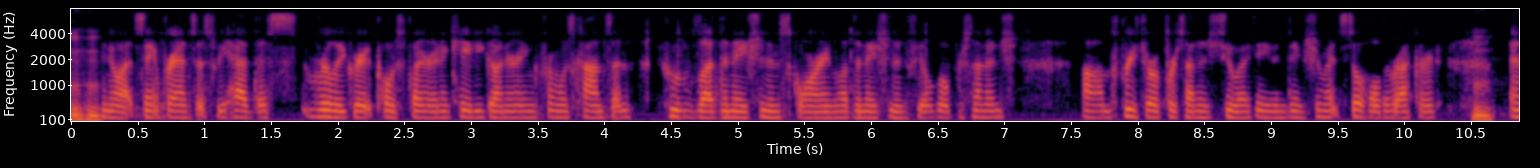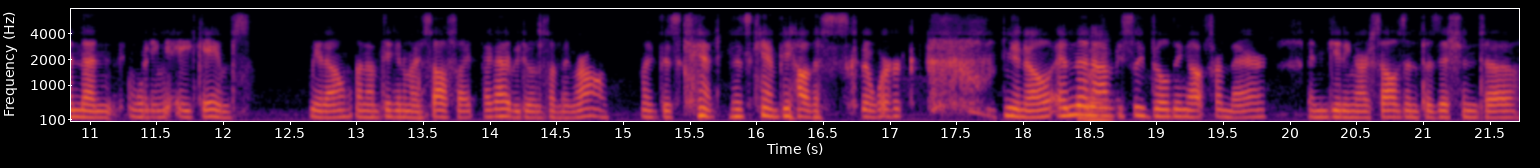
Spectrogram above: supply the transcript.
Mhm. You know, at St. Francis, we had this really great post player in a Katie Gunnering from Wisconsin who led the nation in scoring, led the nation in field goal percentage, um, free throw percentage too. I even think she might still hold the record. Hmm. And then winning eight games, you know. And I'm thinking to myself, like, I got to be doing something wrong. Like this can't this can't be how this is gonna work, you know. And then Right. obviously building up from there and getting ourselves in position to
